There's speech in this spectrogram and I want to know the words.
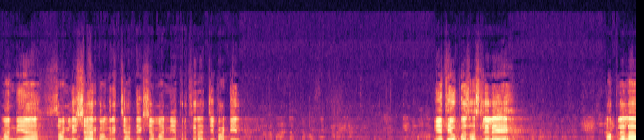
माननीय सांगली शहर काँग्रेसचे अध्यक्ष माननीय पृथ्वीराजजी पाटील येथे उपस्थित असलेले आपल्याला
